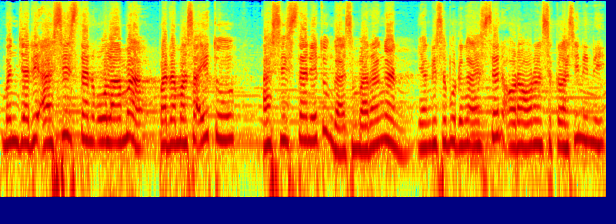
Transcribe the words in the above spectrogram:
menjadi asisten ulama pada masa itu. Asisten itu nggak sembarangan. Yang disebut dengan asisten orang-orang sekelas ini nih.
